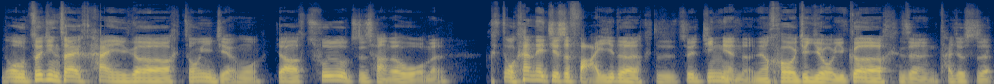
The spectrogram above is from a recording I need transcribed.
我最近在看一个综艺节目，叫《初入职场的我们》。我看那季是法医的，是最今年的。然后就有一个人，他就是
